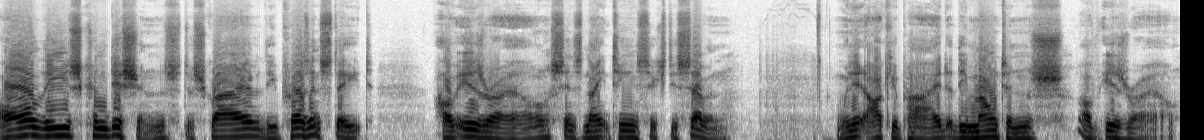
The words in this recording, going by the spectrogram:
All these conditions describe the present state of Israel since 1967, when it occupied the mountains of Israel.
